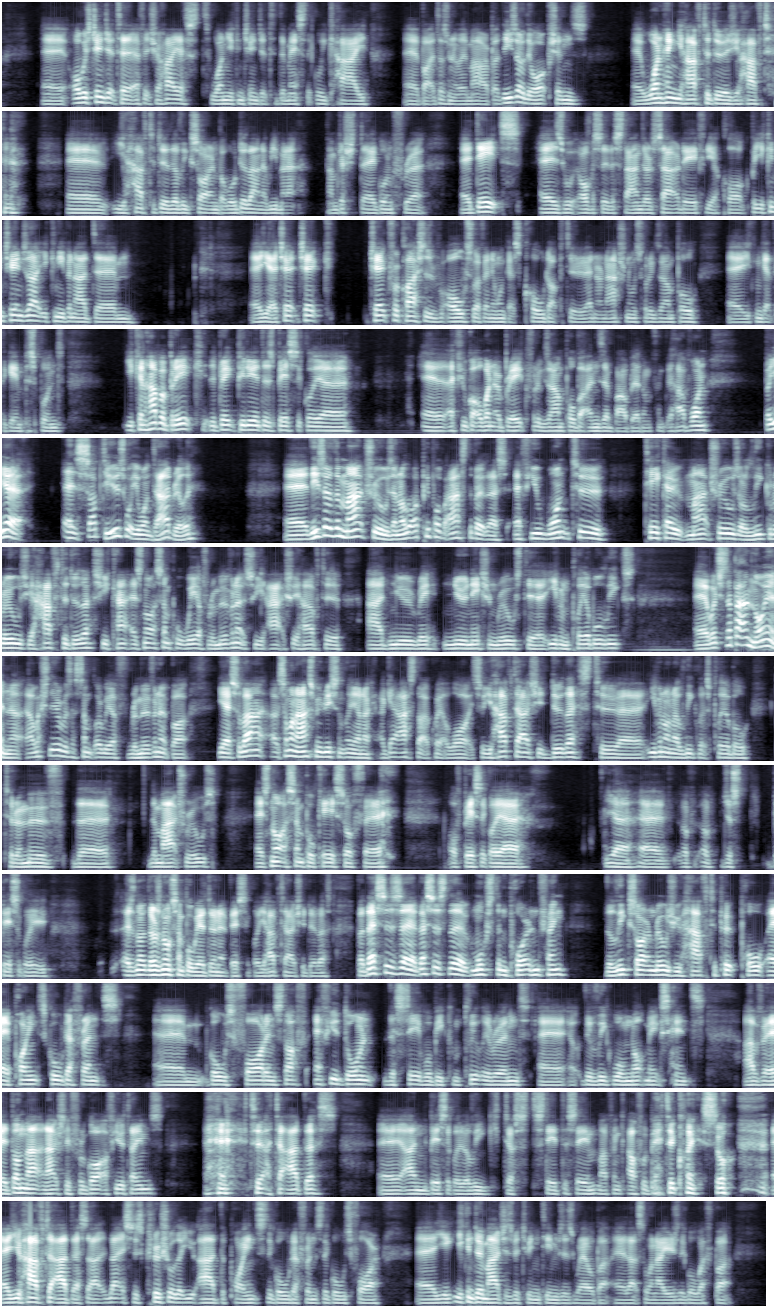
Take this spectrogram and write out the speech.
uh, always change it to if it's your highest one, you can change it to domestic league high, uh, but it doesn't really matter. But these are the options. Uh, one thing you have to do is you have to uh, you have to do the league sorting, but we'll do that in a wee minute. I'm just uh, going through it. dates is obviously the standard Saturday three o'clock, but you can change that. You can even add um, uh, yeah, check check check for clashes. Also, if anyone gets called up to internationals, for example, uh, you can get the game postponed. You can have a break. The break period is basically uh, uh, if you've got a winter break, for example. But in Zimbabwe, I don't think they have one. But yeah, it's up to you. What you want to add, really. Uh, these are the match rules, and a lot of people have asked about this. If you want to take out match rules or league rules, you have to do this. You can't. It's not a simple way of removing it. So you actually have to add new ra- new nation rules to even playable leagues, uh, which is a bit annoying. I, I, wish there was a simpler way of removing it, but yeah. So that uh, someone asked me recently, and I, I, get asked that quite a lot. So you have to actually do this to uh, even on a league that's playable to remove the the match rules. It's not a simple case of uh, of basically uh, yeah, uh, of, of just basically there's no there's no simple way of doing it. Basically, you have to actually do this. But this is uh, this is the most important thing. The league sorting rules. You have to put po- uh, points, goal difference, um, goals for and stuff. If you don't, the save will be completely ruined. Uh, the league will not make sense. I've uh, done that and actually forgot a few times to to add this. Uh, and basically the league just stayed the same. I think alphabetically. So uh, you have to add this. Uh, that is crucial that you add the points, the goal difference, the goals for. Uh, you you can do matches between teams as well, but that's the one I usually go with. But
